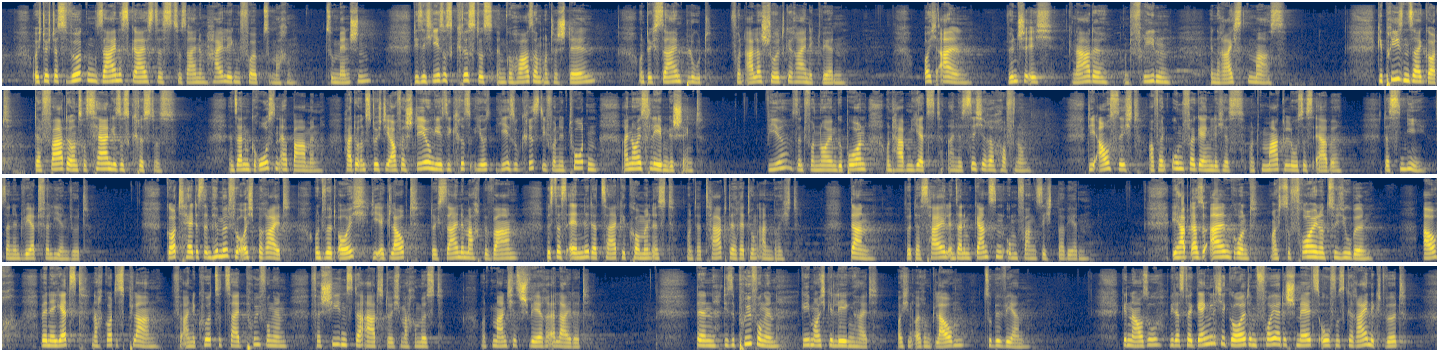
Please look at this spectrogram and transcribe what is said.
euch durch das Wirken seines Geistes zu seinem heiligen Volk zu machen, zu Menschen, die sich Jesus Christus im Gehorsam unterstellen und durch sein Blut von aller Schuld gereinigt werden. Euch allen wünsche ich Gnade und Frieden in reichstem Maß. Gepriesen sei Gott, der Vater unseres Herrn Jesus Christus. In seinem großen Erbarmen hat er uns durch die Auferstehung Jesu Christi von den Toten ein neues Leben geschenkt. Wir sind von neuem geboren und haben jetzt eine sichere Hoffnung, die Aussicht auf ein unvergängliches und makelloses Erbe, das nie seinen Wert verlieren wird. Gott hält es im Himmel für euch bereit und wird euch, die ihr glaubt, durch seine Macht bewahren, bis das Ende der Zeit gekommen ist und der Tag der Rettung anbricht. Dann wird das Heil in seinem ganzen Umfang sichtbar werden. Ihr habt also allen Grund, euch zu freuen und zu jubeln, auch wenn ihr jetzt nach Gottes Plan für eine kurze Zeit Prüfungen verschiedenster Art durchmachen müsst und manches Schwere erleidet. Denn diese Prüfungen geben euch Gelegenheit, euch in eurem Glauben zu bewähren. Genauso wie das vergängliche Gold im Feuer des Schmelzofens gereinigt wird,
